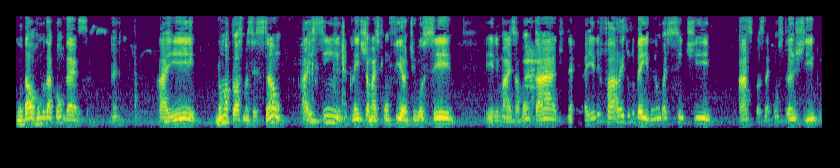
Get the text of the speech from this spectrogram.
mudar o rumo da conversa, né? Aí, numa próxima sessão, aí sim, o cliente já mais confiante em você, ele mais à vontade, né? Aí ele fala e tudo bem, ele não vai se sentir, aspas, né, constrangido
